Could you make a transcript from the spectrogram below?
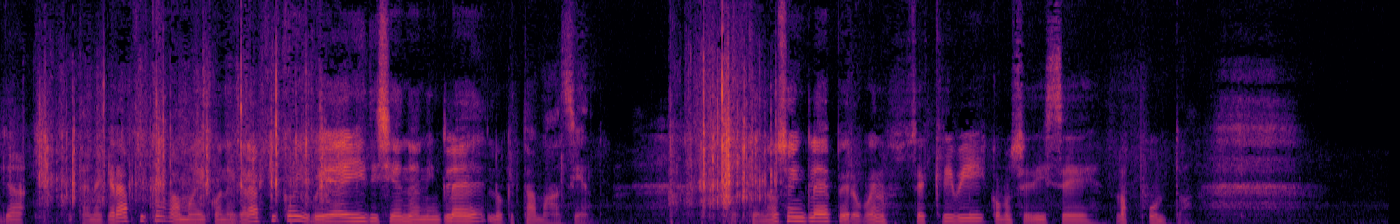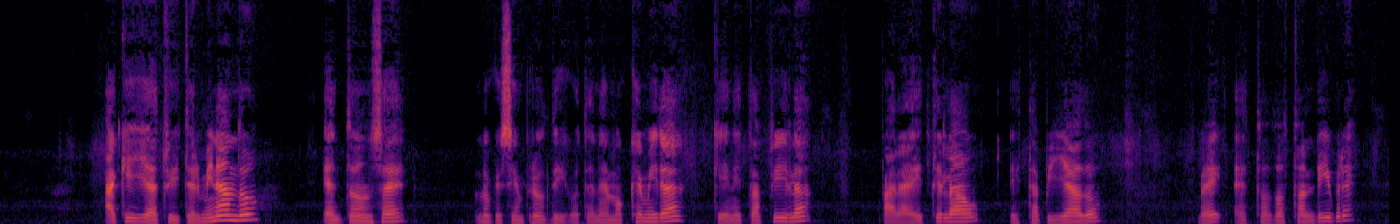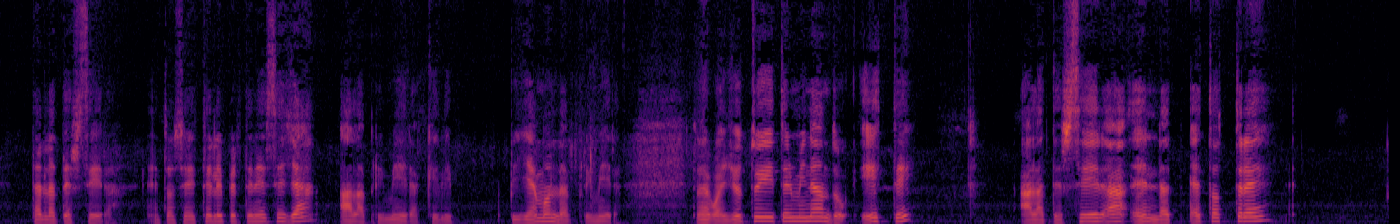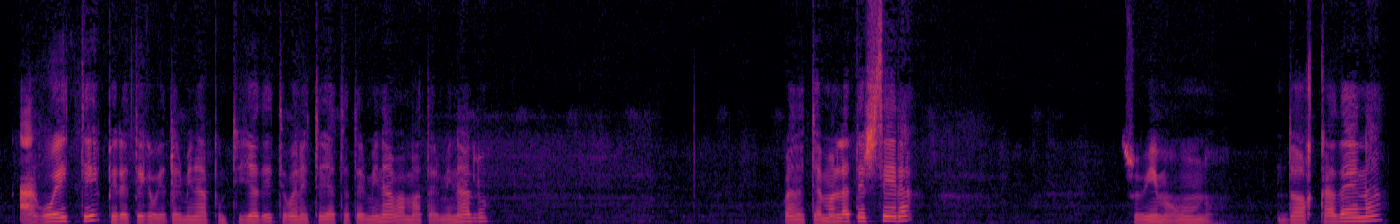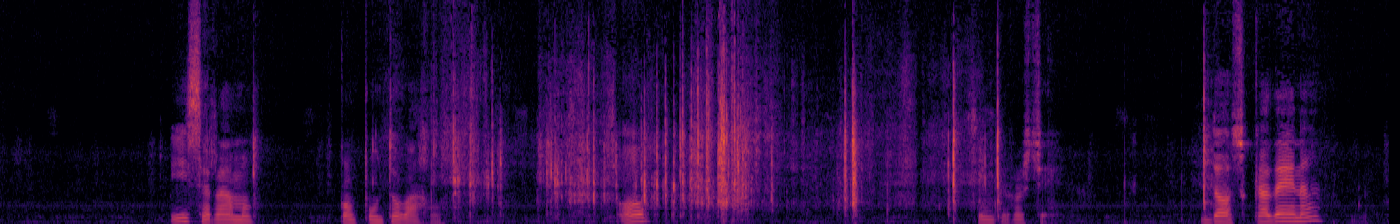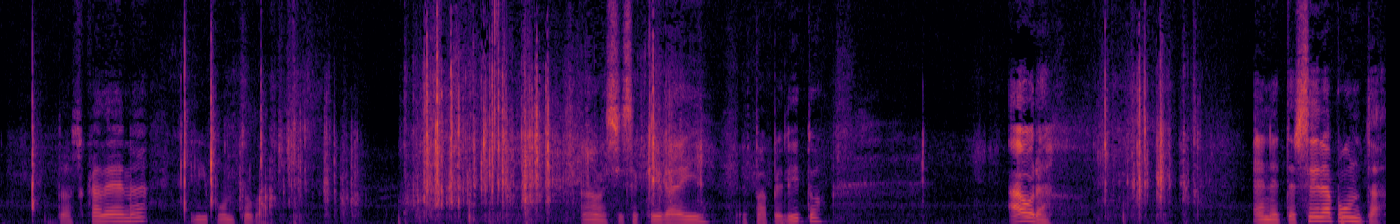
ya está en el gráfico, vamos a ir con el gráfico y voy a ir diciendo en inglés lo que estamos haciendo. Porque no sé inglés, pero bueno, sé escribir como se dice los puntos. Aquí ya estoy terminando, entonces lo que siempre os digo, tenemos que mirar que en esta fila, para este lado, está pillado, ¿veis? Estos dos están libres Está en la tercera. Entonces este le pertenece ya a la primera, que le pillamos la primera. Entonces cuando yo estoy terminando este, a la tercera, en estos tres, hago este, espérate que voy a terminar la puntilla de este. Bueno, este ya está terminado, vamos a terminarlo. Cuando estemos en la tercera, subimos uno, dos cadenas y cerramos con punto bajo. O cinco crochet. Dos cadenas dos cadenas y punto bajo. A ver si se queda ahí el papelito. Ahora en la tercera punta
